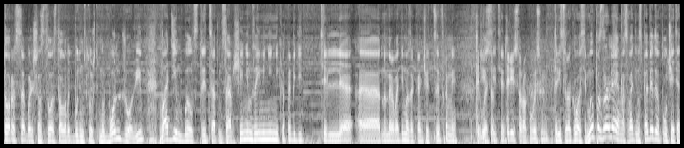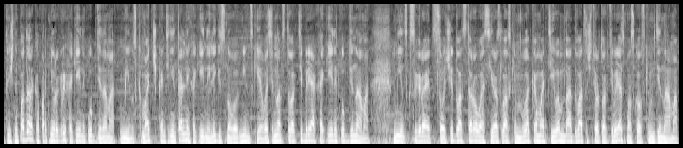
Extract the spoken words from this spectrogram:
Торреса большинство, стало быть, будем слушать мы Бон Джови. Вадим был с 30-м сообщением за именинника победителя. Э, номер Вадима заканчивает цифрами. Согласите? 3,48. 3.48. Мы поздравляем вас, Вадим, с победой. Вы получаете отличный подарок. А партнер игры хоккейный клуб «Динамо» Минск. Матч континентальной хоккейной лиги снова в Минске. 18 октября хоккейный клуб «Динамо» Минск сыграет в Сочи. 22 с Ярославским «Локомотивом». На 24 октября с московским «Динамо».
